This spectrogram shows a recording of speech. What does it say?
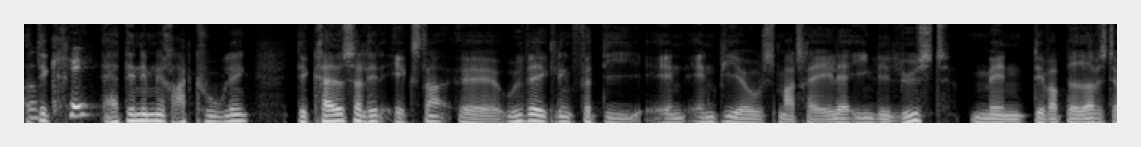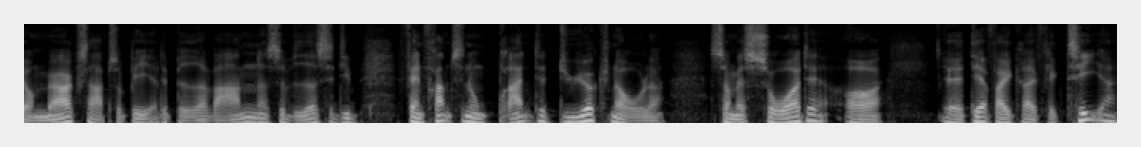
Og okay. det, ja, det er nemlig ret cool. Ikke? Det krævede så lidt ekstra øh, udvikling, fordi en NBO's materiale er egentlig lyst, men det var bedre, hvis det var mørkt, så absorberer det bedre varmen og så videre. Så de fandt frem til nogle brændte dyreknogler, som er sorte og øh, derfor ikke reflekterer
